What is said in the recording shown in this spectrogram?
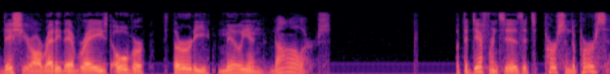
This year already they have raised over thirty million dollars. But the difference is it's person to person.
